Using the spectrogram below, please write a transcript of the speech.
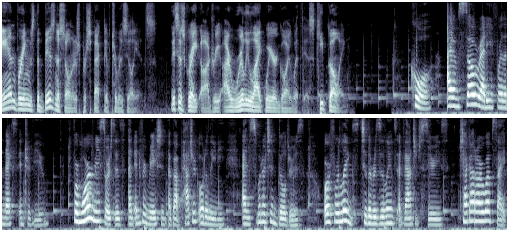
and brings the business owner's perspective to resilience. This is great, Audrey. I really like where you're going with this. Keep going. Cool. I am so ready for the next interview. For more resources and information about Patrick Otellini and Swinerton Builders, or for links to the Resilience Advantage series, check out our website.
